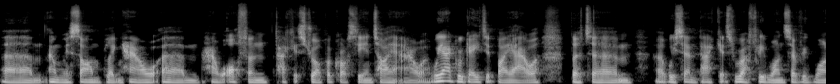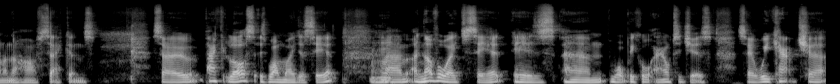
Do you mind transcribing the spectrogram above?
um, and we're sampling how um, how often packets drop across the entire hour. We aggregate it by hour but um, uh, we send packets roughly once every one and a half seconds. So packet loss is one way to see it. Mm-hmm. Um, another way to see it is um, what we call outages. So we capture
